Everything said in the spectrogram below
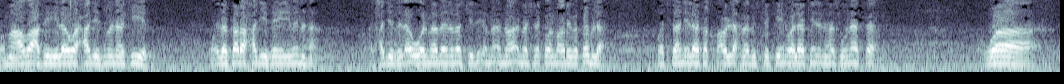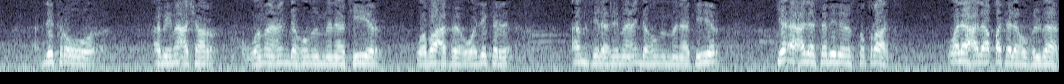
ومع ضعفه له حديث مناكير وذكر حديثين منها. الحديث الأول ما بين المسجد المشرق والمغرب قبلة والثاني لا تقطع اللحم بالسكين ولكن انهسوا نهسا وذكر أبي معشر وما عنده من مناكير وضعفه وذكر أمثلة لما عنده من مناكير جاء على سبيل الاستطراد ولا علاقة له في الباب.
